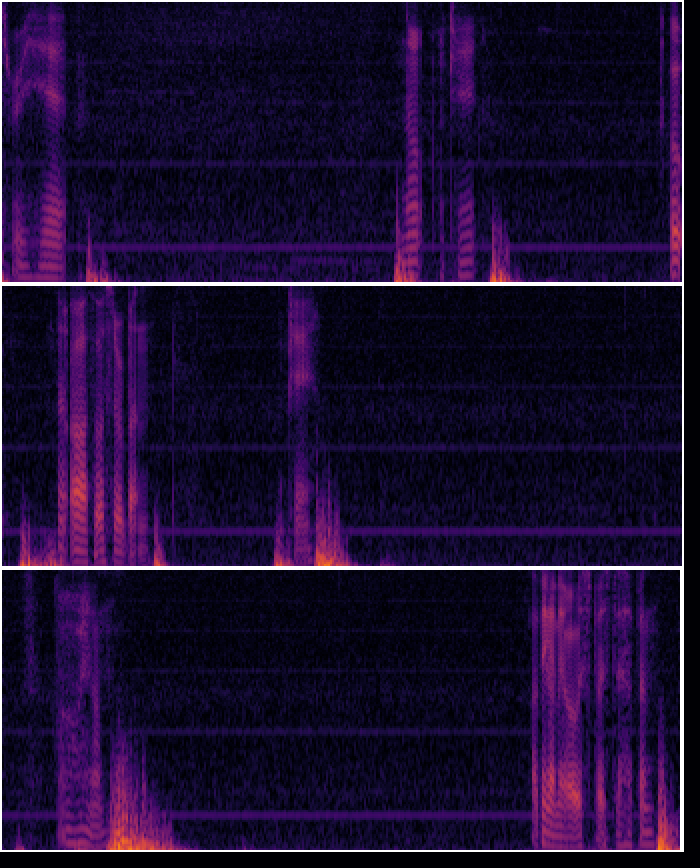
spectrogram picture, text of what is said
through here. No, okay. Oh, no, oh, I thought I saw a button. Okay. Oh, hang on. I think I know what was supposed to happen.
